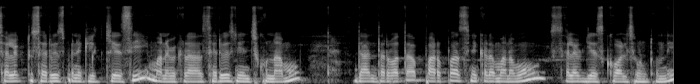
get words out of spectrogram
సెలెక్ట్ సర్వీస్ పైన క్లిక్ చేసి మనం ఇక్కడ సర్వీస్ని ఎంచుకున్నాము. దాని తర్వాత పర్పస్ని ఇక్కడ మనము సెలెక్ట్ చేసుకోవాల్సి ఉంటుంది.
